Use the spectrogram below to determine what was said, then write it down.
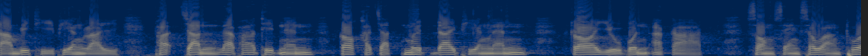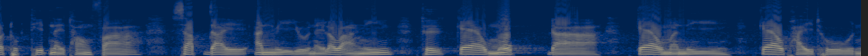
ตามวิถีเพียงไร พระจันทร์และพระอาทิตย์นั้นก็ขจัดมืดได้เพียงนั้นลอยอยู่บนอากาศ ส่องแสงสว่างทั่วทุกทิศในท้องฟ้า ทรัพย์ใดอันมีอยู่ในระหว่างนี้ คือแก้วมุก ดา แก้วมณี แก้วไพฑูรย์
